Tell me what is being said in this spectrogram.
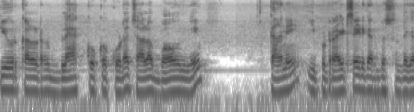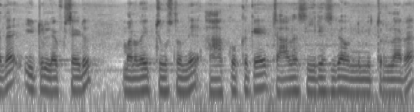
ప్యూర్ కలర్ బ్లాక్ కుక్క కూడా చాలా బాగుంది. కానీ ఇప్పుడు రైట్ సైడ్ కనిపిస్తుంది కదా ఇటు లెఫ్ట్ సైడ్ మన వైపు చూస్తుంది. ఆ కుక్కకే చాలా సీరియస్గా ఉంది మిత్రులారా.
